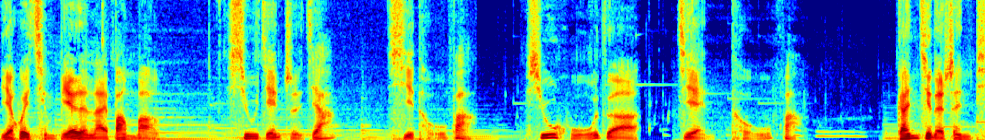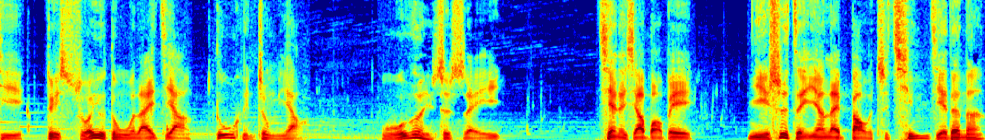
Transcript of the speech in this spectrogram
也会请别人来帮忙，修剪指甲、洗头发、修胡子、剪头发。干净的身体对所有动物来讲都很重要，无论是谁。亲爱的小宝贝，你是怎样来保持清洁的呢？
